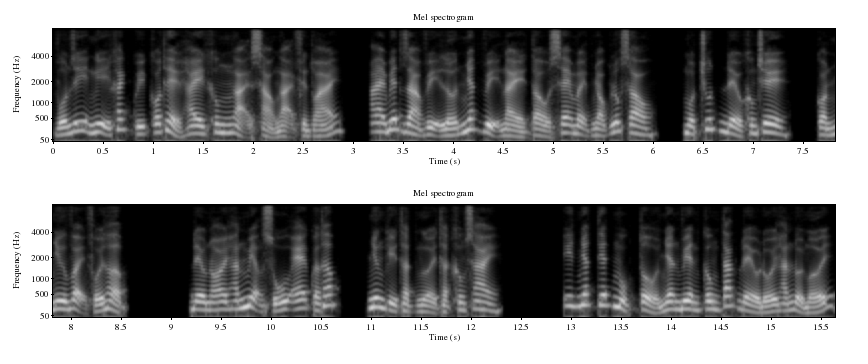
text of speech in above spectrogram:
vốn dĩ nghị khách quý có thể hay không ngại xảo ngại phiền thoái, ai biết giả vị lớn nhất vị này tàu xe mệt nhọc lúc sau, một chút đều không chê, còn như vậy phối hợp. Đều nói hắn miệng xú e quá thấp, nhưng kỳ thật người thật không sai. Ít nhất tiết mục tổ nhân viên công tác đều đối hắn đổi mới.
